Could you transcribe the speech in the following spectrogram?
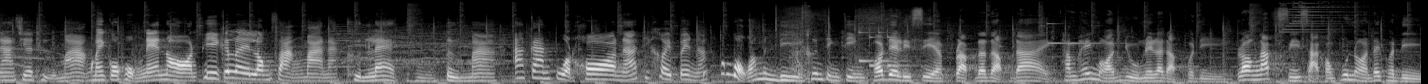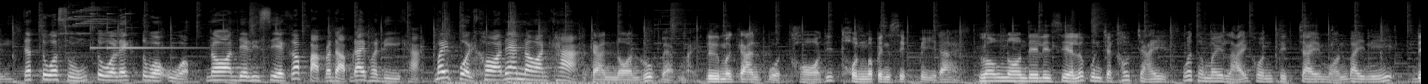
น่าเชื่อถือมาก ไม่โกหกแน่นอน พี่ก็เลยลองสั่งมานะ คืนแรกโอ้โหตื่นมา อาการปวดคอนะ ที่เคยเป็นนะ ต้องบอกว่ามันดีขึ้นจริง ๆ เพราะเดลิเซียปรับระดับได้ทำให้หมอนอยู่ในระดับพอดี รองรับศีรษะของผู้นอนได้พอดี จะตัวสูงตัวเล็กตัวอวบ นอนเดลิเซียก็ปรับระดับได้พอดีค่ะ ไม่ปวดคอแน่นอนค่ะ การนอนรูปแบบใหม่ลืมอาการปวดคอที่ทนมาเป็น 10 ปีได้ ลองนอนเดลิเซียแล้วคุณจะเข้าใจ ว่าทำไมหลายคนติดใจหมอนใบนี้ เด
